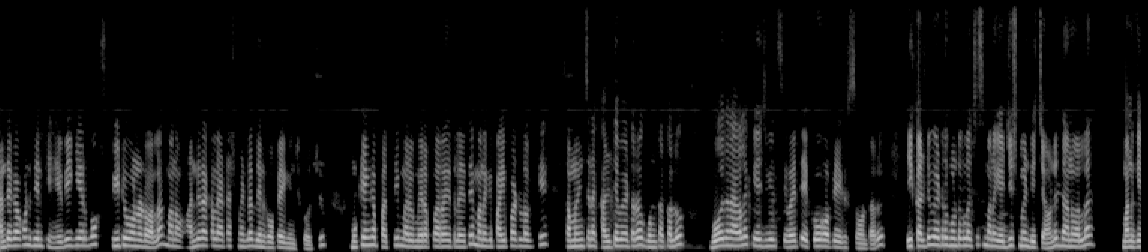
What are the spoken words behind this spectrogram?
అంతేకాకుండా దీనికి హెవీ గేర్ బాక్స్ పీటూ ఉండడం వల్ల మనం అన్ని రకాల అటాచ్మెంట్లు దీనికి ఉపయోగించుకోవచ్చు. ముఖ్యంగా పత్తి మరియు మిరప రైతులు అయితే మనకి పైపాట్లోకి సంబంధించిన కల్టివేటర్ గుంటకలు బోధనాగలు కేజీ వీల్స్ ఇవైతే ఎక్కువగా ఉపయోగిస్తూ ఉంటారు. ఈ కల్టివేటర్ గుంటకలు వచ్చేసి మనకి అడ్జస్ట్మెంట్ ఇచ్చామండి. దానివల్ల మనకి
